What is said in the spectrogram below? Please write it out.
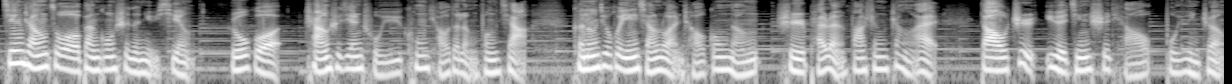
经常坐办公室的女性，如果长时间处于空调的冷风下，可能就会影响卵巢功能，使排卵发生障碍，导致月经失调、不孕症。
